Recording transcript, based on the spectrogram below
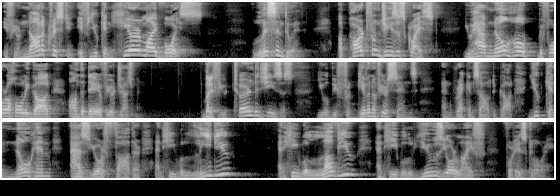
If you're not a Christian, if you can hear my voice, listen to it. Apart from Jesus Christ, you have no hope before a holy God on the day of your judgment. But if you turn to Jesus, you will be forgiven of your sins and reconciled to God. You can know Him as your Father, and He will lead you, and He will love you, and He will use your life for His glory.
